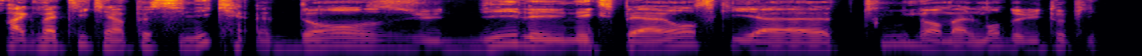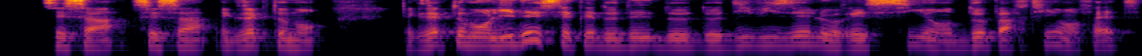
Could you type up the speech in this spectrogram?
pragmatique et un peu cynique dans une île et une expérience qui a tout normalement de l'utopie. C'est ça, c'est ça, exactement. Exactement. L'idée, c'était de diviser le récit en deux parties, en fait,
